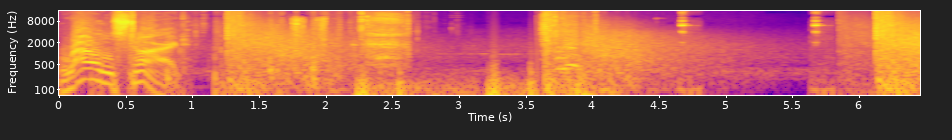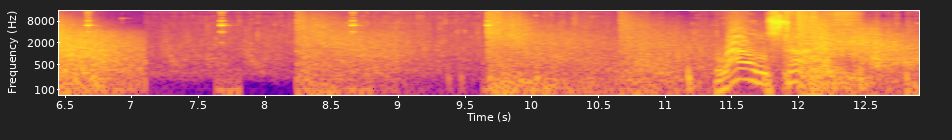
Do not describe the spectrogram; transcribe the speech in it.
Round start. Round start.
